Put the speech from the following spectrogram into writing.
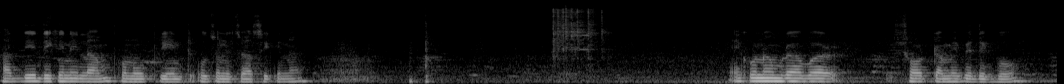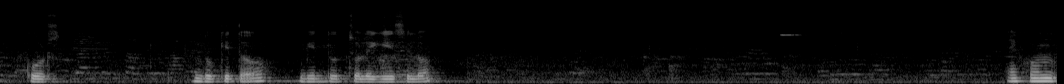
হাত দিয়ে দেখে নিলাম কোনো প্রিন্ট উঁচু নিচু আছে কিনা। এখন আমরা আবার শর্টটা মেপে দেখব। কোর্স দুঃখিত, বিদ্যুৎ চলে গিয়েছিল। এখন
